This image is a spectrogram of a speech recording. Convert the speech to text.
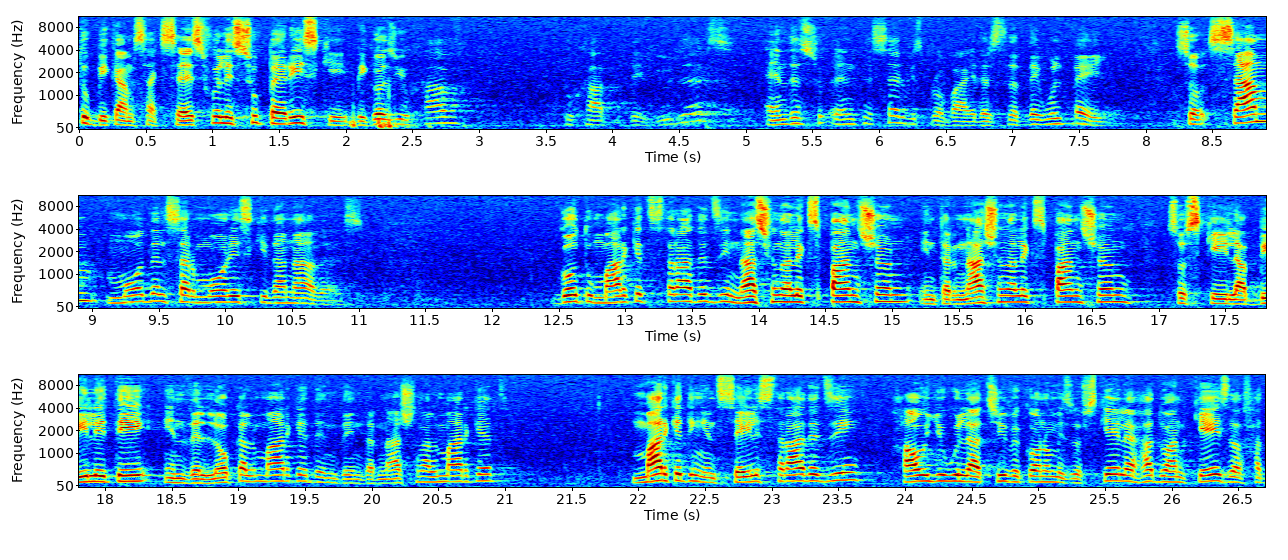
to become successful is super risky because you have to have the users and the, and the service providers that they will pay. So some models are more risky than others go-to-market strategy, national expansion, international expansion, so scalability in the local market, in the international market. Marketing and sales strategy, how you will achieve economies of scale. I had one case that had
